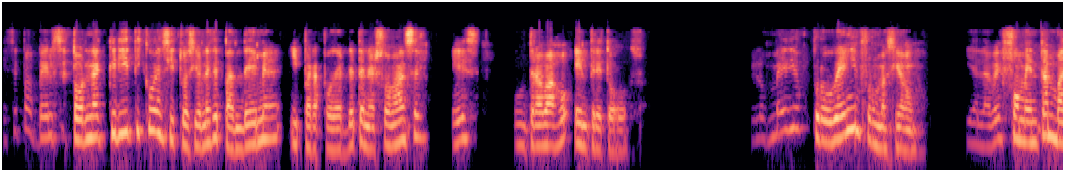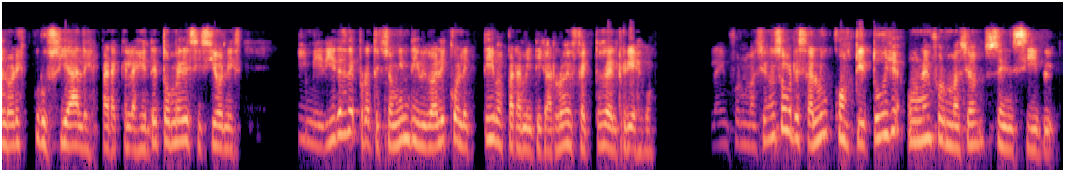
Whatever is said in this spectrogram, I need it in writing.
Ese papel se torna crítico en situaciones de pandemia y para poder detener su avance es un trabajo entre todos. Los medios proveen información y a la vez fomentan valores cruciales para que la gente tome decisiones y medidas de protección individual y colectiva para mitigar los efectos del riesgo. La información sobre salud constituye una información sensible.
